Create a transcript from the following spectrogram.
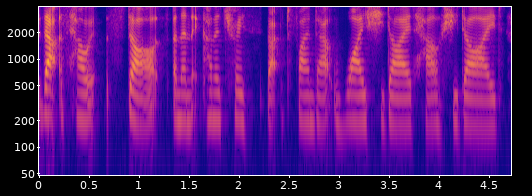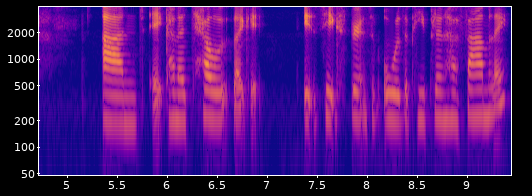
that's how it starts and then it kind of traces back to find out why she died how she died and it kind of tells like it, it's the experience of all of the people in her family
